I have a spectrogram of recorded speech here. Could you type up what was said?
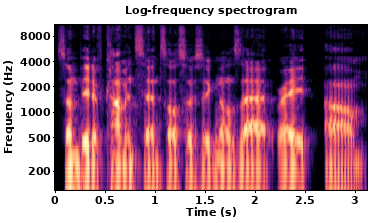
some bit of common sense also signals that, right? Um,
